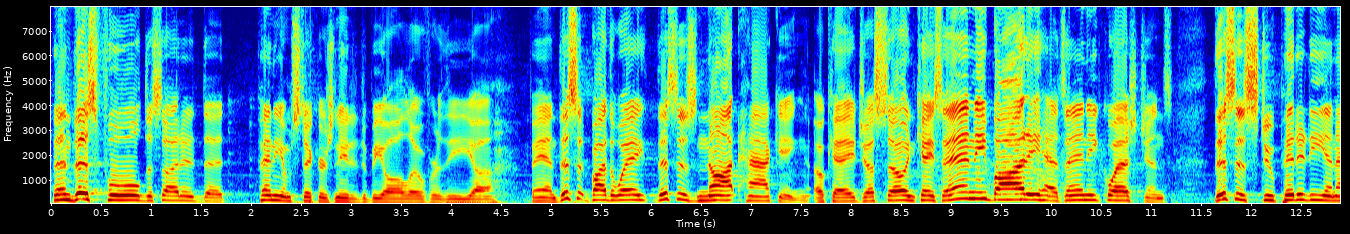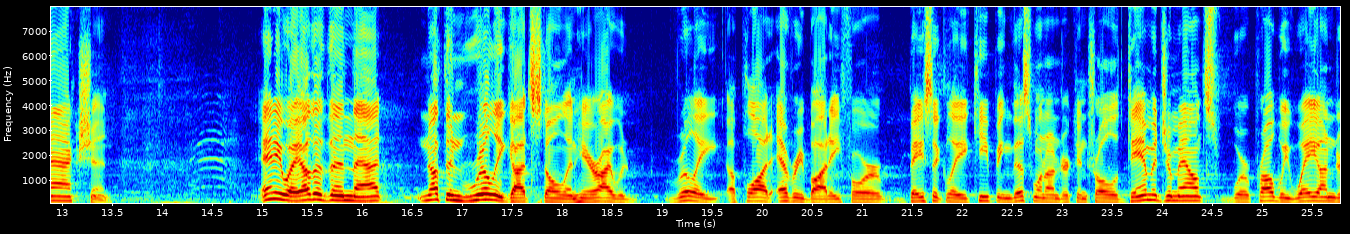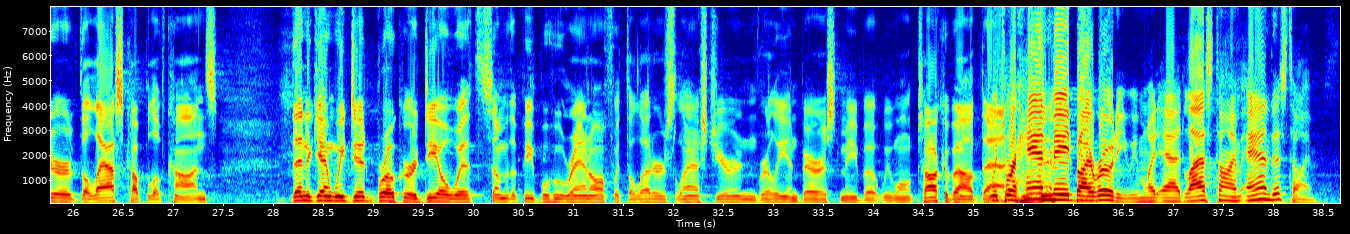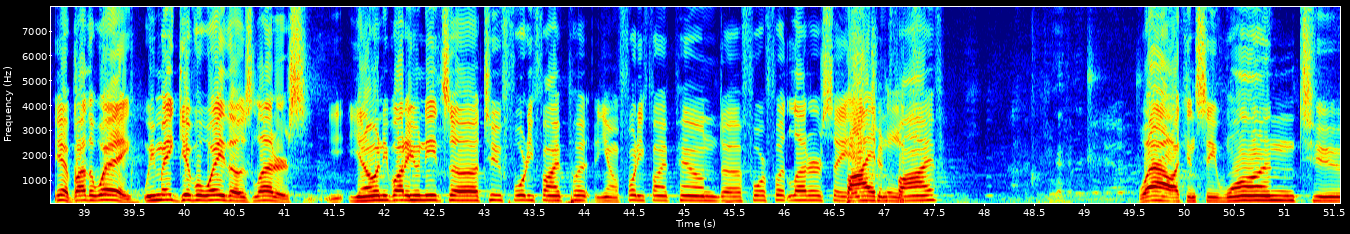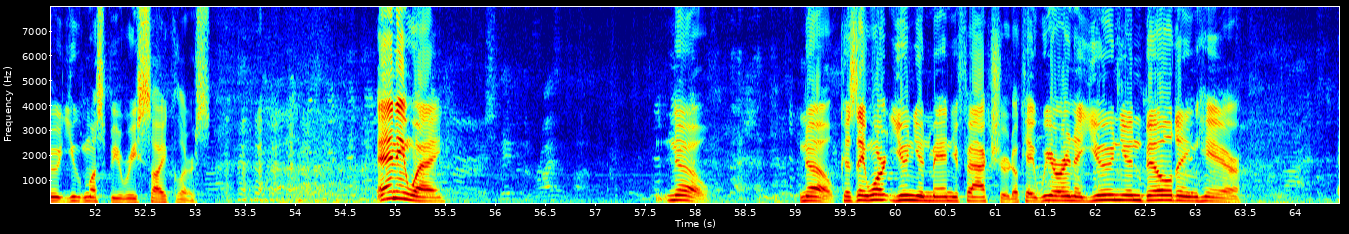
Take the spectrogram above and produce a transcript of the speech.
then this fool decided that Pentium stickers needed to be all over the uh, van. This, is, by the way, this is not hacking, okay? Just so in case anybody has any questions, this is stupidity in action. Anyway, other than that, nothing really got stolen here. I would really applaud everybody for basically keeping this one under control. Damage amounts were probably way under the last couple of cons. Then again, we did broker a deal with some of the people who ran off with the letters last year and really embarrassed me, but we won't talk about that. Which were handmade by Rhodey, we might add, last time and this time. Yeah, by the way, we may give away those letters. Y- You know anybody who needs uh, two 45 put, you know, 45 pound, uh, four foot letters, say Five H and eighths. five? Wow, I can see one, two. You must be recyclers. anyway, no, no, because they weren't union manufactured. Okay, we are in a union building here.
